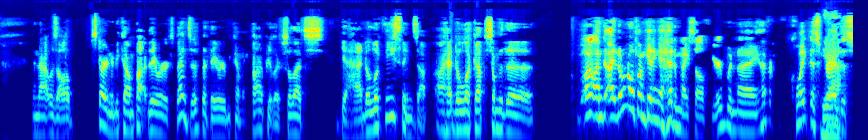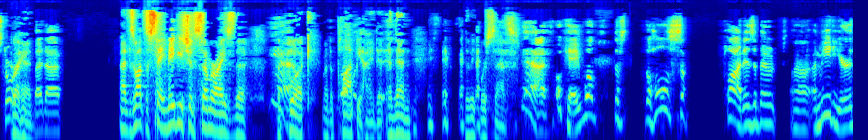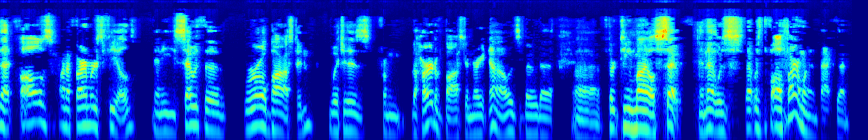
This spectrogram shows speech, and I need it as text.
And that was all starting to become pop- they were expensive, but they were becoming popular. So that's you had to look these things up. I had to look up some of the. Well, I'm, I do not know if I'm getting ahead of myself here when I haven't quite described yeah, the story, but uh, I was about to say maybe you should summarize the, yeah. the book or the plot well, behind it, and then it'll make more sense. Yeah. Okay. Well, the the whole plot is about uh, a meteor that falls on a farmer's field, and he's south of rural Boston, which is from the heart of Boston right now. It's about uh, uh, 13 miles south, and that was that was the fall farmland back then.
